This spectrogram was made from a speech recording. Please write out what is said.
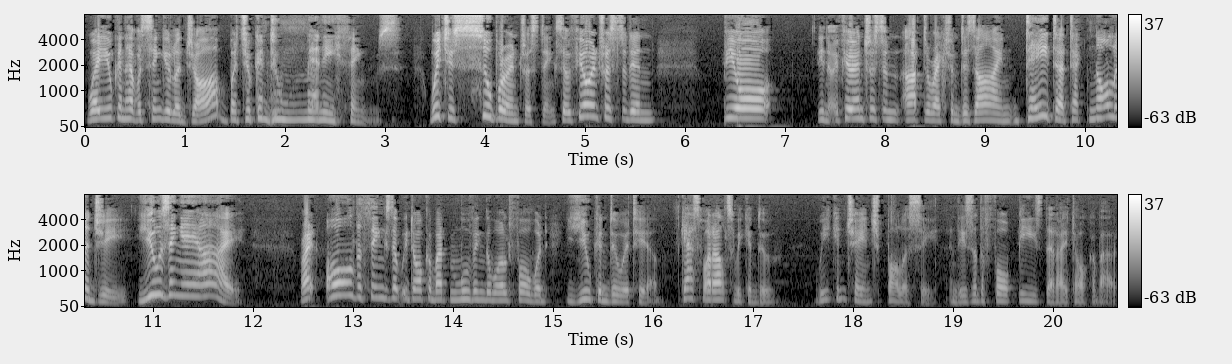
where you can have a singular job, but you can do many things, which is super interesting. So if you're interested in pure, you know, if you're interested in art direction, design, data, technology, using AI, right? All the things that we talk about moving the world forward, you can do it here. Guess what else we can do? We can change policy. And these are the four P's that I talk about.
